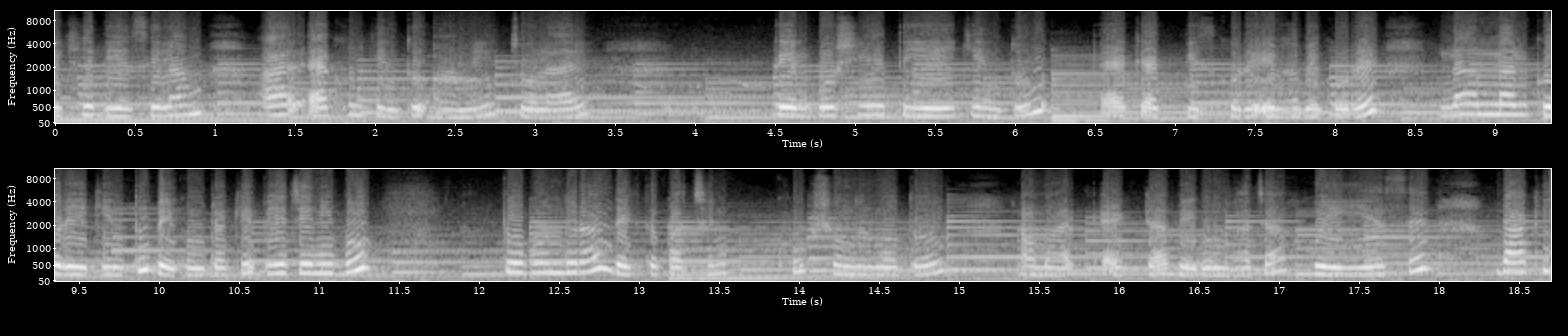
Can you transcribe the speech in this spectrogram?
রেখে দিয়েছিলাম। আর এখন কিন্তু আমি চোলায় তেল বসিয়ে দিয়েই কিন্তু এক এক পিস করে এভাবে করে লাল লাল করে কিন্তু বেগুনটাকে ভেজে নিব। তো বন্ধুরা, দেখতে পাচ্ছেন খুব সুন্দর মতো আমার একটা বেগুন ভাজা হয়ে গিয়েছে। বাকি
